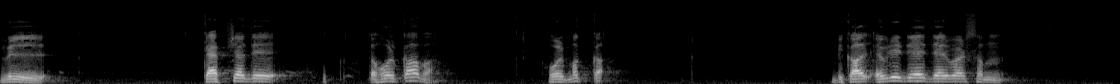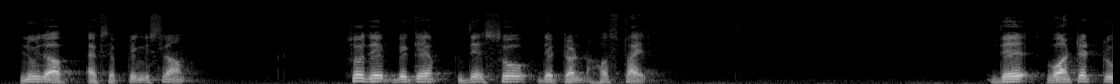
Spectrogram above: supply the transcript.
will capture the, the whole Kaaba, whole Makkah. Because every day there were some news of accepting Islam. So they became, they so they turned hostile. They wanted to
